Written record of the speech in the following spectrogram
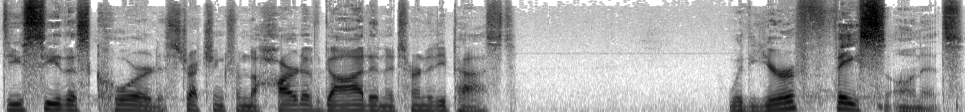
Do you see this cord stretching from the heart of God in eternity past? With your face on it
